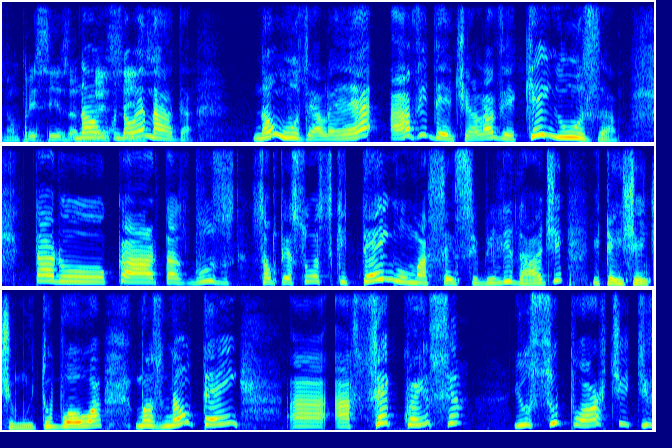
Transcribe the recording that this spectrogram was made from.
Não precisa não, desses- não é nada. Não usa, ela é a vidente, ela vê. Quem usa tarô, cartas, búzios, são pessoas que têm uma sensibilidade, e tem gente muito boa, mas não tem a, a sequência e o suporte de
